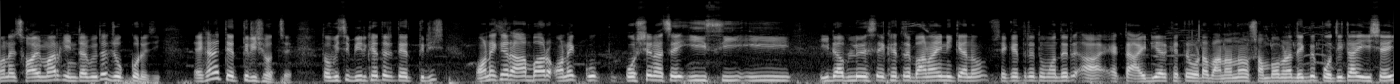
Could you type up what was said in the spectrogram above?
মানে ছয় মার্ক ইন্টারভিউতে যোগ করেছি। এখানে তেত্রিশ হচ্ছে। তো বিসি বির ক্ষেত্রে তেত্রিশ। অনেকের আবার অনেক কোশ্চেন আছে E ইসিই ইডাব্লিউএস এক্ষেত্রে বানায়নি কেন? সেক্ষেত্রে তোমাদের একটা আইডিয়ার ক্ষেত্রে ওটা বানানো সম্ভব না। দেখবে প্রতিটাই ইসেই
